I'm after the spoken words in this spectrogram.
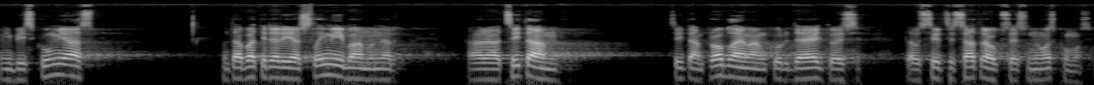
Viņi bija skumjās, un tāpat ir arī ar slimībām un ar, ar citām, citām problēmām, kuru dēļ tu esi, tavs sirds ir satraukusies un noskumusi.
